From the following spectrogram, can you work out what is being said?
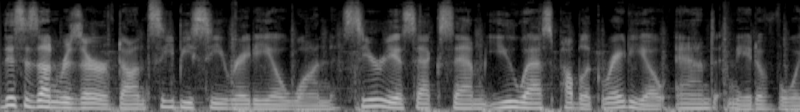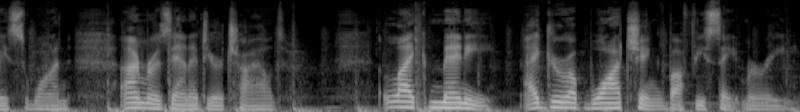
This is Unreserved on CBC Radio 1, Sirius XM US Public Radio, and Native Voice 1. I'm Rosanna Deerchild. Like many, I grew up watching Buffy Sainte-Marie,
